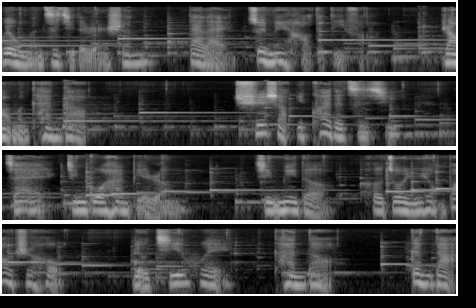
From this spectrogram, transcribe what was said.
为我们自己的人生。带来最美好的地方，让我们看到缺少一块的自己，在经过和别人紧密的合作与拥抱之后，有机会看到更大、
